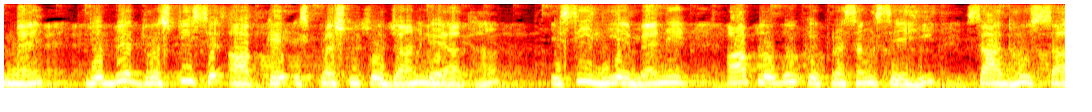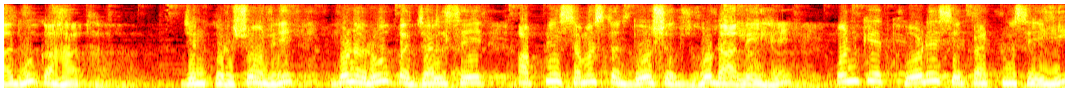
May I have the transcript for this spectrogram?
मैं दिव्य दृष्टि से आपके इस प्रश्न को जान गया था, इसीलिए मैंने आप लोगों के प्रसंग से ही साधु साधु कहा था। जिन पुरुषों ने गुण रूप जल से अपने समस्त दोष धो डाले हैं, उनके थोड़े से प्रयत्न से ही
